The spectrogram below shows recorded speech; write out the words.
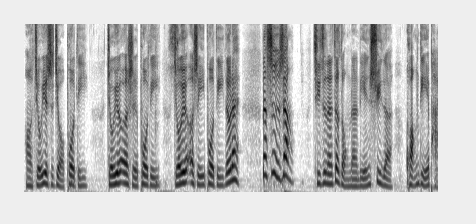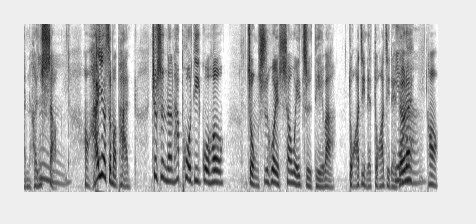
哦，九月十九破低，九月二十破低，九月二十一破低，对不对？那事实上，其实呢，这种呢连续的狂跌盘很少。嗯哦，还有什么盘？就是呢，它破低过后，总是会稍微止跌吧，短几点，短几点，对不对呀？好、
